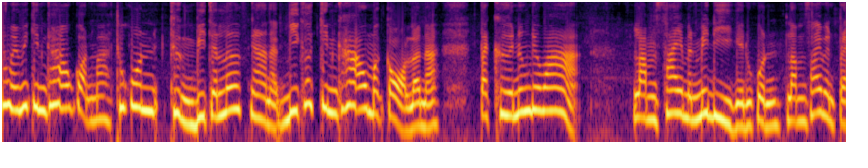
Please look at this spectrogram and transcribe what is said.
ทำไมไม่กินข้าวก่อนมา ทุกคนถึงบีจะเลิกงานอะ บีก็กินข้าวมาก่อนแล้วนะ แต่คือเนื่องด้วยว่าลำไส้มันไม่ดีไงทุกคนลำไส้มันแปร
